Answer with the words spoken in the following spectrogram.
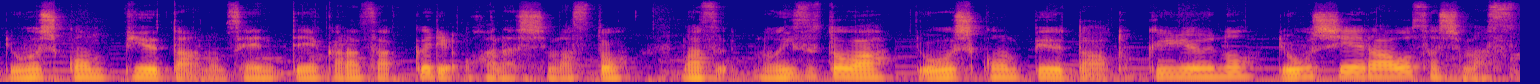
量子コンピューターの前提からざっくりお話ししますと、まず、ノイズとは量子コンピューター特有の量子エラーを指します。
